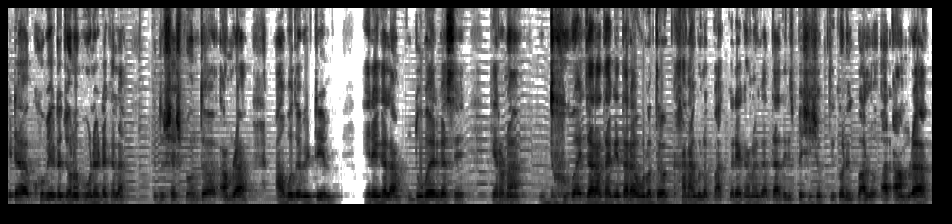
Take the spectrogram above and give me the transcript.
এটা খুবই একটা জনবহুল একটা খেলা। কিন্তু শেষ পর্যন্ত আমরা আবুধাবি টিম হেরে গেলাম দুবাইয়ের কাছে। কেননা দুবাই যারা থাকে, তারা মূলত খানাগুলো পাক করে খানা খায়, তাদের পেশি শক্তি অনেক ভালো। আর আমরা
